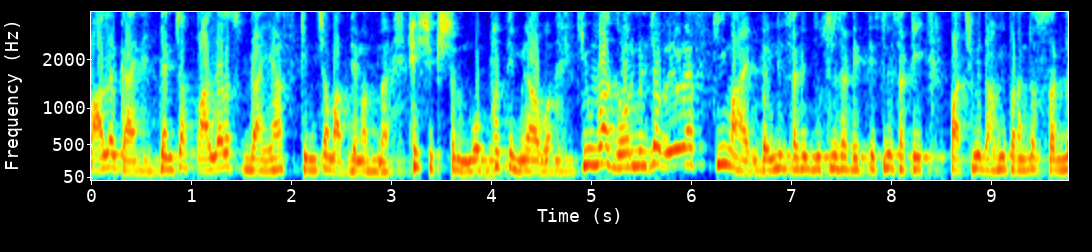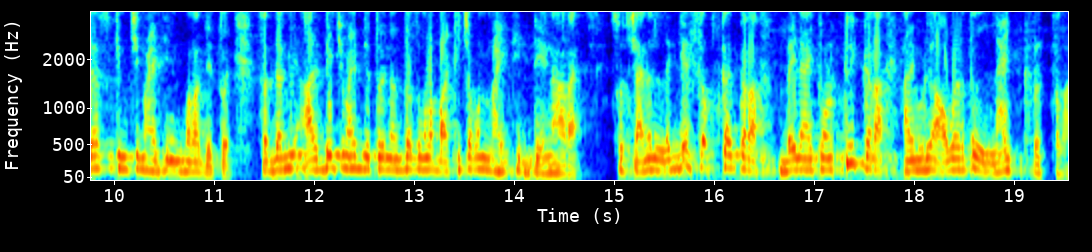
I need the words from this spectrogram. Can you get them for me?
पालक आहे त्यांच्या पाल्याला सुद्धा ह्या स्कीमच्या माध्यमातून हे शिक्षण मोफत मिळावं. किंवा गव्हर्नमेंटच्या वेगवेगळ्या स्कीम आहेत. पहिलीसाठी दुसरीसाठी तिसरीसाठी पाचवी दहावी पर्यंत सगळ्या स्कीमची माहिती मी तुम्हाला देतोय. सध्या मी आरटीची माहिती देतोय. नंतर तुम्हाला बाकीच्या पण माहिती देणार आहे. सो चॅनल लगेच सबस्क्राईब करा. बेल आयकॉन क्लिक करा. आणि व्हिडिओ आवडला तर लाईक करत चला.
